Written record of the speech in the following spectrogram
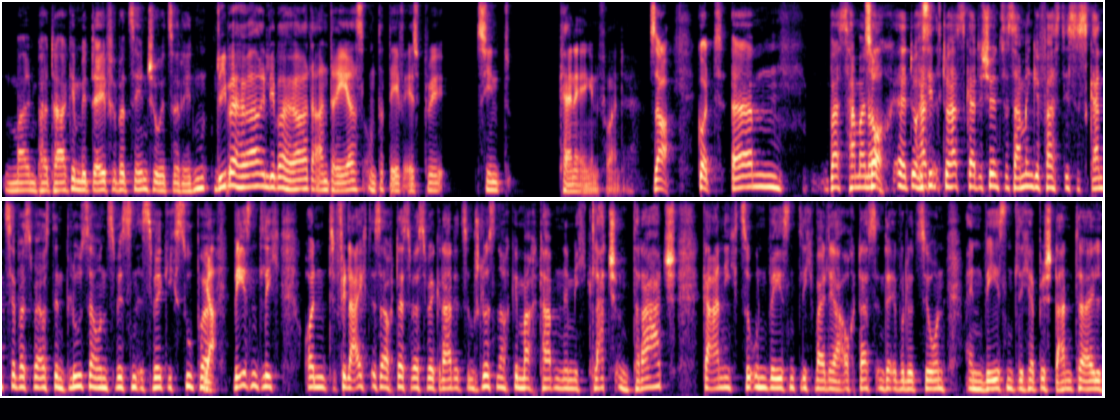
mal ein paar Tage mit Dave über Zehenschuhe zu reden. Liebe Hörer, lieber Hörer, der Andreas und der Dave Esprit sind keine engen Freunde. So, gut. Ähm, was haben wir noch? So, äh, du, hast, du hast gerade schön zusammengefasst, dieses Ganze, was wir aus den Blue Zones wissen, ist wirklich super ja. wesentlich. Und vielleicht ist auch das, was wir gerade zum Schluss noch gemacht haben, nämlich Klatsch und Tratsch, gar nicht so unwesentlich, weil ja auch das in der Evolution ein wesentlicher Bestandteil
